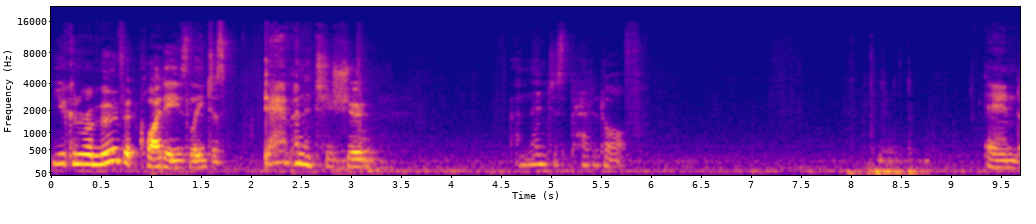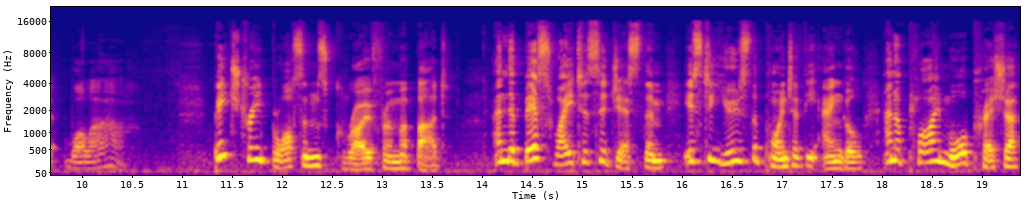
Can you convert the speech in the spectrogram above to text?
you can remove it quite easily. Just dampen a tissue and then just pat it off. And voila! Peach tree blossoms grow from a bud, and the best way to suggest them is to use the point of the angle and apply more pressure,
